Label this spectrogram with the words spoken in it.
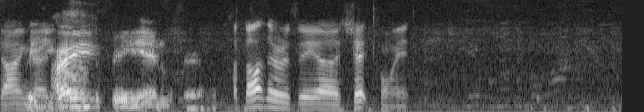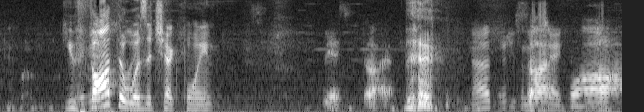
Dying Wait, right you now. go I- on with three and with her. I thought there was a uh, checkpoint. You Maybe thought there fine. was a checkpoint. Yes, you saw it. No, there You isn't a saw it check. wrong.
